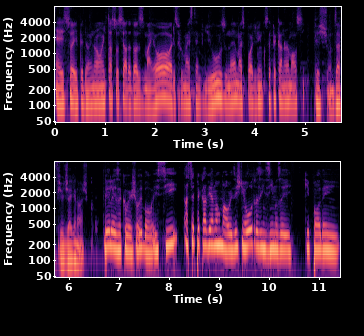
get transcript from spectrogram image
É isso aí, Pedrão. E normalmente está associado a doses maiores, por mais tempo de uso, né? Mas pode vir com CPK normal sim. Fechou, um desafio diagnóstico. Beleza, Cauê, show de bola. E se a CPK vier normal, existem outras enzimas aí que podem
